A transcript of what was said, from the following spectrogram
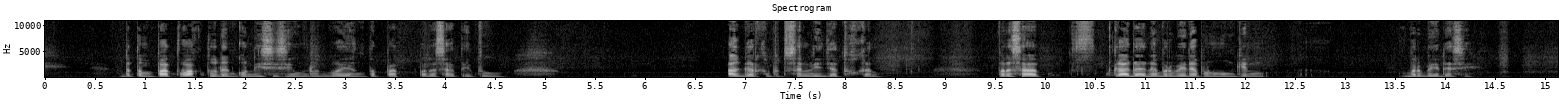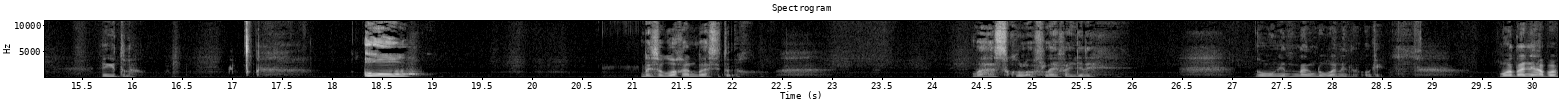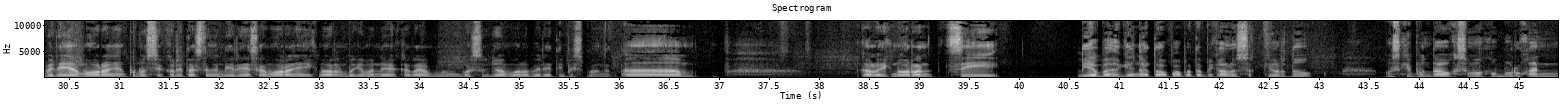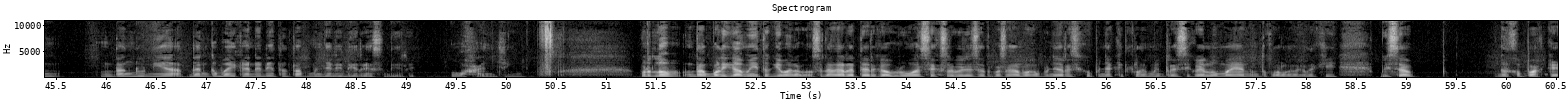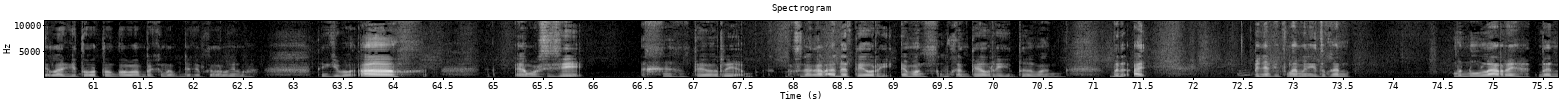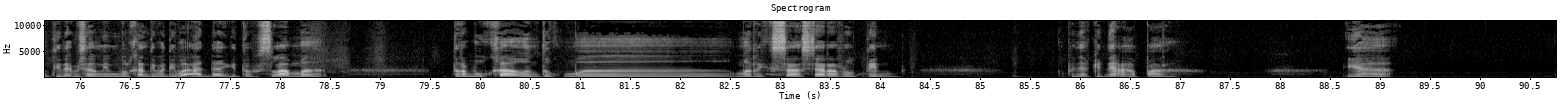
ada tempat, waktu dan kondisi sih menurut gue yang tepat pada saat itu agar keputusan dijatuhkan. Pada saat keadaannya berbeda pun mungkin berbeda sih. Ya gitulah. Uh. Besok gue akan bahas itu. Bahas School of Life aja deh. Ngomongin tentang duan itu. Oke. Okay. Mau tanya apa bedanya sama orang yang penuh sekuritas dengan dirinya sama orang yang ignoran bagaimana ya? Karena emang gue setuju sama lo beda tipis banget. Um, kalau ignoran sih dia bahagia nggak tahu apa-apa tapi kalau secure tuh meskipun tahu semua keburukan tentang dunia dan kebaikannya dia tetap menjadi dirinya sendiri. Wah anjing. Menurut lo tentang poligami itu gimana bang? Sedangkan ada teori kalau berhubungan seks lebih dari satu pasangan bakal punya resiko penyakit kelamin. Resikonya lumayan untuk orang laki-laki bisa nggak kepake lagi tuh otong kalau sampai kena penyakit kelamin mah thank you bang. Ah yang pasti sih teori. Sedangkan ada teori. Emang bukan teori itu emang bener. Penyakit kelamin itu kan menular ya dan tidak bisa menimbulkan tiba-tiba ada gitu selama terbuka untuk me meriksa secara rutin penyakitnya apa. Ya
